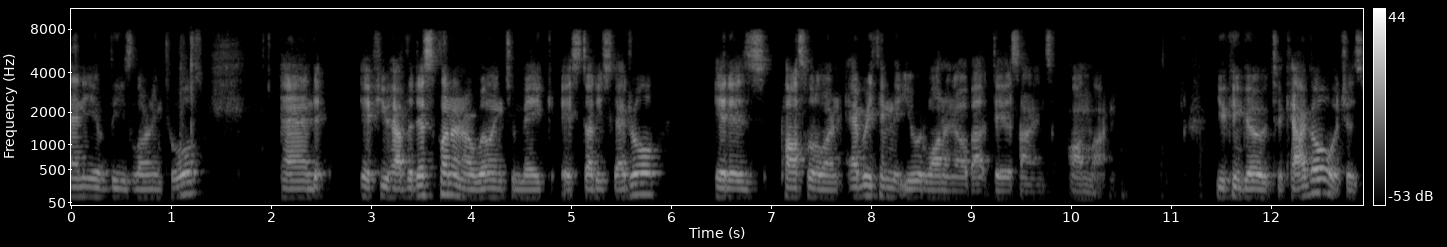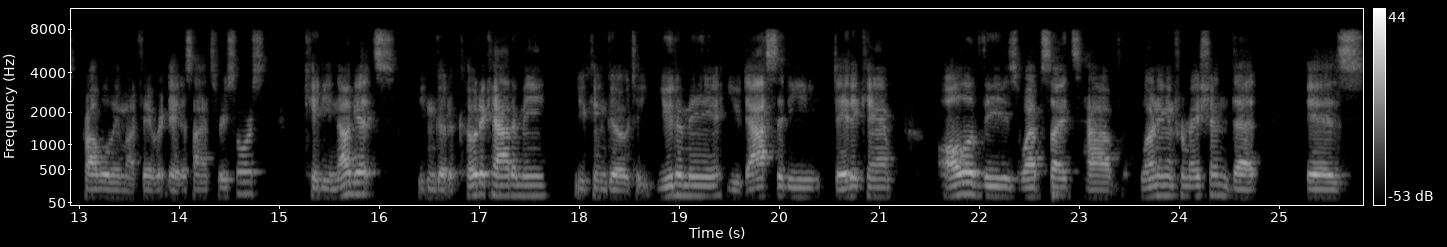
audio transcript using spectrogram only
any of these learning tools. And if you have the discipline and are willing to make a study schedule, it is possible to learn everything that you would want to know about data science online. You can go to Kaggle, which is probably my favorite data science resource, KDnuggets, you can go to Codecademy, you can go to Udemy, Udacity, DataCamp. All of these websites have learning information that is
